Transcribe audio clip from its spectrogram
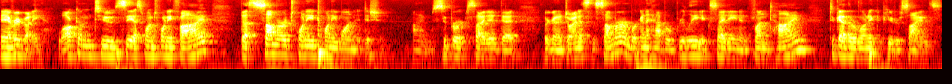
Hey everybody, welcome to CS 125, the summer 2021 edition. I'm super excited that you're going to join us this summer and we're going to have a really exciting and fun time together learning computer science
